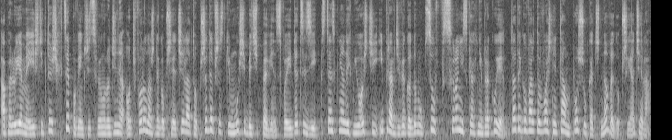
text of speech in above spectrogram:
Apelujemy, jeśli ktoś chce powiększyć swoją rodzinę o czworonożnego przyjaciela, to przede wszystkim musi być pewien swojej decyzji. Stęsknionych miłości i prawdziwego domu psów w schroniskach nie brakuje, dlatego warto właśnie tam poszukać nowego przyjaciela.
